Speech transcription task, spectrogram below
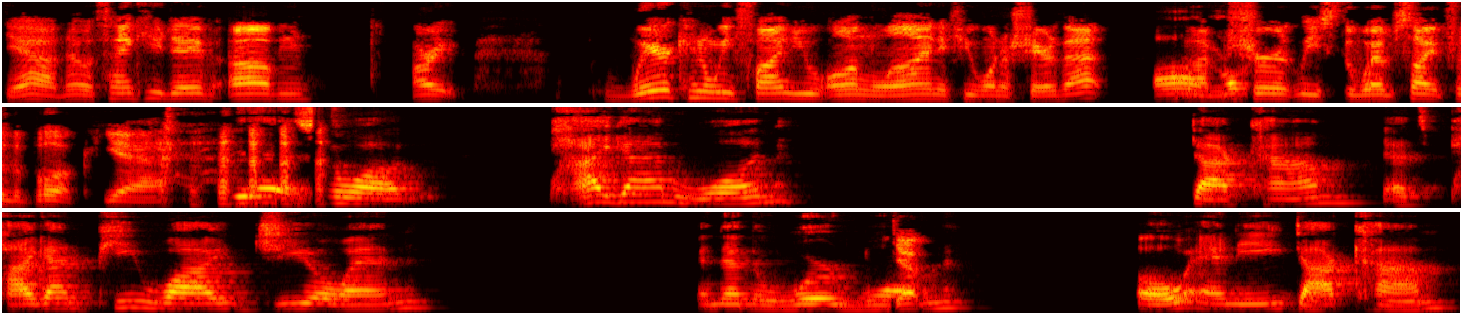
Yeah. No. Thank you, Dave. Um, all right. Where can we find you online if you want to share that? Uh, I'm sure at least the website for the book. Yeah. yeah, so uh, Pygon1 dot com. That's Pygon P Y G O N, and then the word one O N E dot com.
